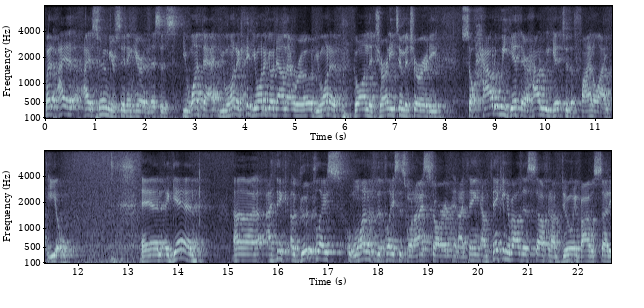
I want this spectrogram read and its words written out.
But I, I assume you're sitting here and this is you want that. You want to you want to go down that road. You want to go on the journey to maturity so how do we get there how do we get to the final ideal and again uh, I think a good place, one of the places when I start, and I think I'm thinking about this stuff and I'm doing Bible study,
